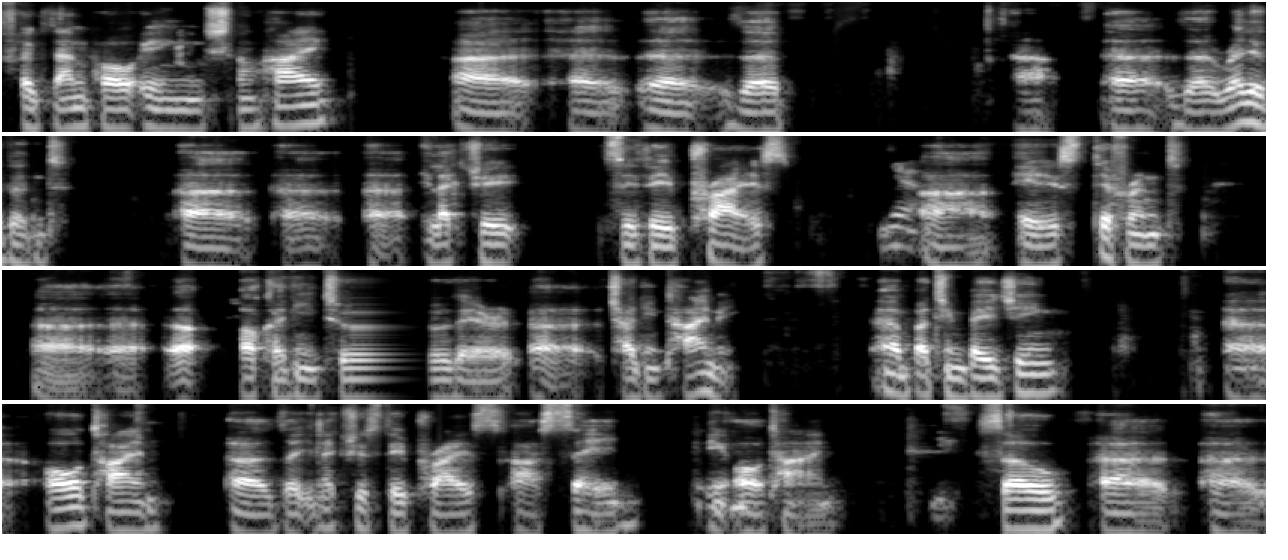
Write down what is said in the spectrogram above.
for, example, in Shanghai, uh, uh, the the resident electricity price yeah. is different according to their charging timing. but in Beijing, uh, all time, uh, the electricity price are same in all time. So uh, uh,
